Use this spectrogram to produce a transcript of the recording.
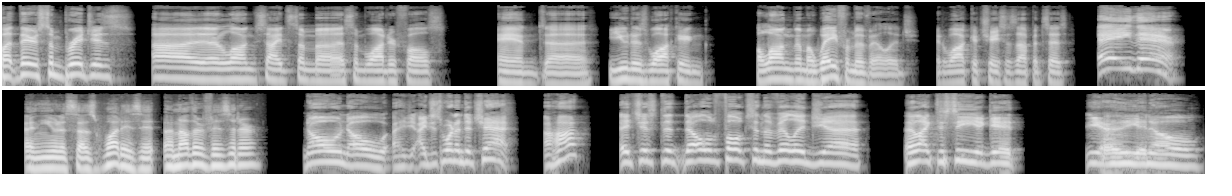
but there's some bridges uh alongside some uh some waterfalls, and uh Yuna's walking along them away from the village, and Wakka chases up and says, "Hey there!" And Yuna says, What is it? Another visitor? No, no, I, I just wanted to chat. Uh huh. It's just that the old folks in the village, uh, they like to see you get, yeah, you know.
